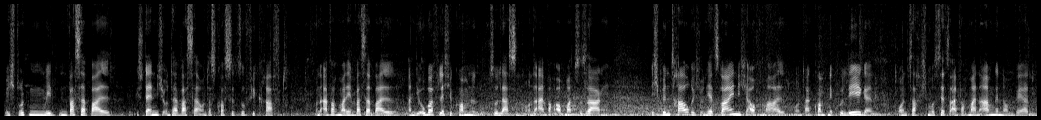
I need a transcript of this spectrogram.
ich drücke einen Wasserball ständig unter Wasser und das kostet so viel Kraft. Und einfach mal den Wasserball an die Oberfläche kommen zu lassen und einfach auch mal zu sagen, ich bin traurig und jetzt weine ich auch mal. Und dann kommt eine Kollegin und sagt, ich muss jetzt einfach mal in den Arm genommen werden.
